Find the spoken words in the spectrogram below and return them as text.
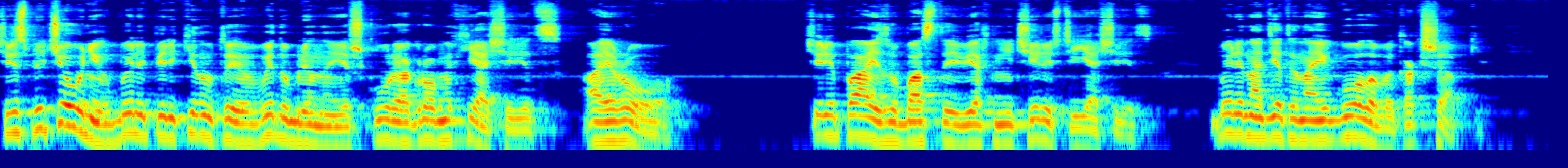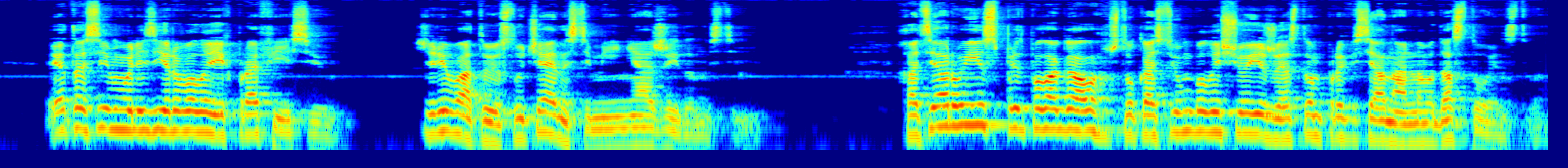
Через плечо у них были перекинуты выдубленные шкуры огромных ящериц, айроу. Черепа и зубастые верхние челюсти ящериц были надеты на их головы, как шапки. Это символизировало их профессию, чреватую случайностями и неожиданностями. Хотя Руис предполагал, что костюм был еще и жестом профессионального достоинства.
